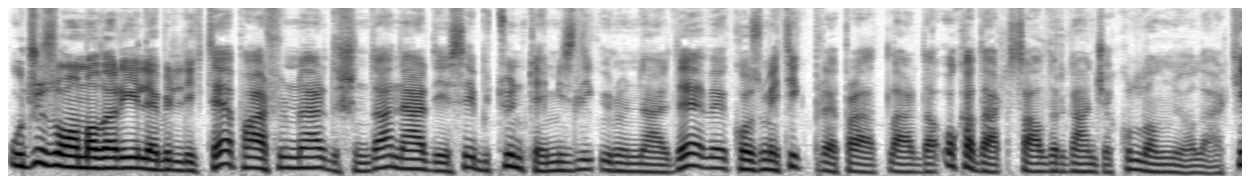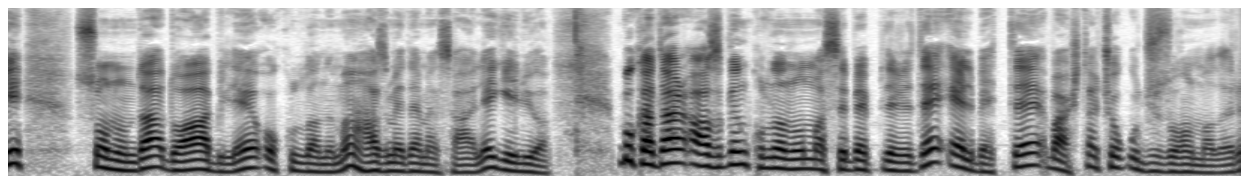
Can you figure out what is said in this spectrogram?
Ucuz olmaları ile birlikte parfümler dışında neredeyse bütün temizlik ürünlerde ve kozmetik preparatlarda o kadar saldırganca kullanılıyorlar ki sonunda doğa bile o kullanımı hazmedemez hale geliyor. Bu kadar azgın kullanılma sebepleri de elbette başta çok ucuz olmaları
